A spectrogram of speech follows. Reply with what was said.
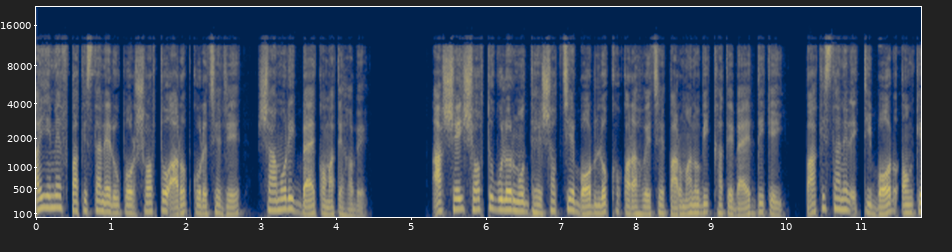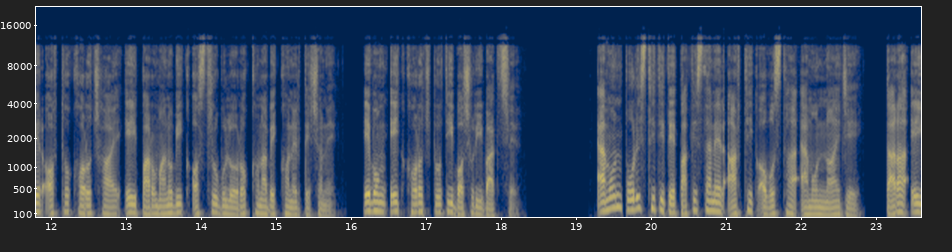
আইএমএফ পাকিস্তানের উপর শর্ত আরোপ করেছে যে সামরিক ব্যয় কমাতে হবে। আর সেই শর্তগুলোর মধ্যে সবচেয়ে বড় লক্ষ্য করা হয়েছে পারমাণবিক খাতে ব্যয়ের দিকেই। পাকিস্তানের একটি বড় অঙ্কের অর্থ খরচ হয় এই পারমাণবিক অস্ত্রগুলো রক্ষণাবেক্ষণের পেছনে, এবং এই খরচ প্রতি বছরই বাড়ছে। এমন পরিস্থিতিতে পাকিস্তানের আর্থিক অবস্থা এমন নয় যে তারা এই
